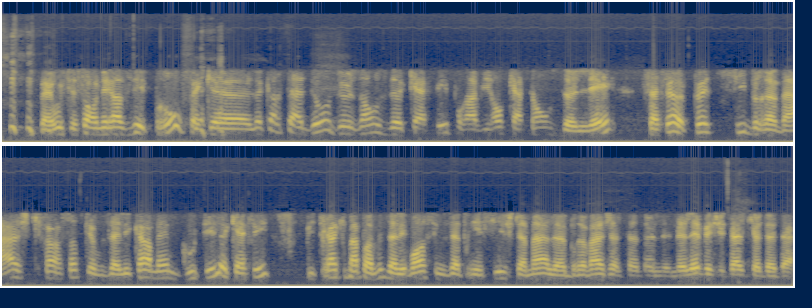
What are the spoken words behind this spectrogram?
ben oui, c'est ça. On est rendu des pros. Fait que euh, le cortado, deux onces de café pour environ quatre onces de lait ça fait un petit breuvage qui fait en sorte que vous allez quand même goûter le café, puis tranquillement pas vite, vous allez voir si vous appréciez justement le breuvage, le, lait végétal qu'il y a dedans.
